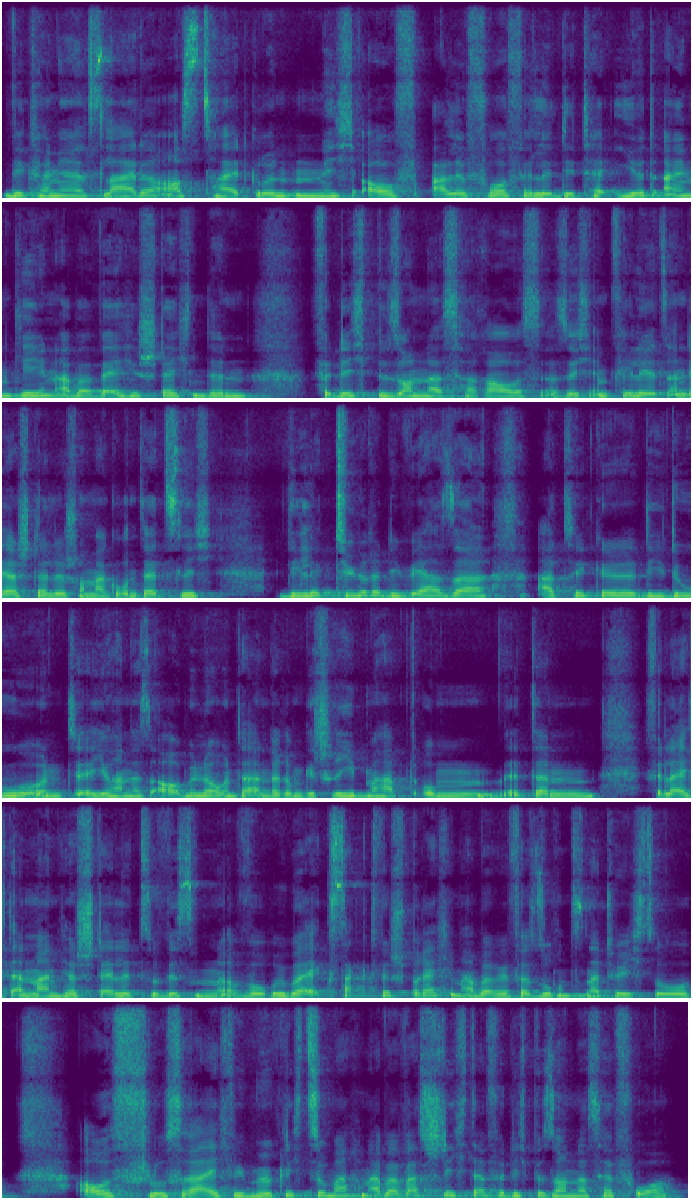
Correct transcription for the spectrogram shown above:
Wir können ja jetzt leider aus Zeitgründen nicht auf alle Vorfälle detailliert eingehen, aber welche stechen denn für dich besonders heraus? Also ich empfehle jetzt an der Stelle schon mal grundsätzlich die Lektüre diverser Artikel, die du und äh, Johannes Aubüller unter anderem geschrieben habt, um dann vielleicht an mancher Stelle zu wissen, worüber exakt wir sprechen. Aber wir versuchen es natürlich so ausschlussreich wie möglich zu machen. Aber was sticht da für dich besonders hervor?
